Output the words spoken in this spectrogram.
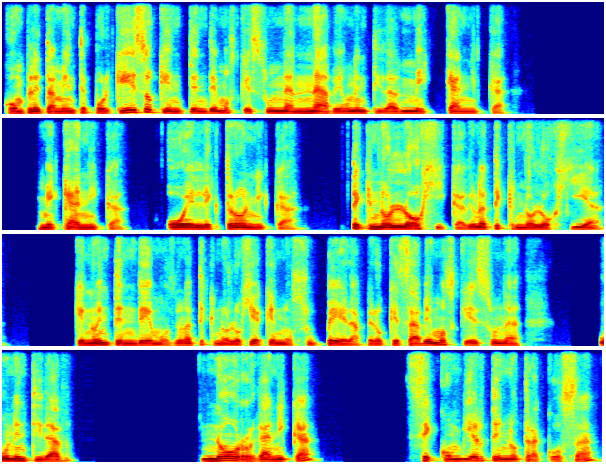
Completamente, porque eso que entendemos que es una nave, una entidad mecánica, mecánica o electrónica, tecnológica, de una tecnología que no entendemos, de una tecnología que nos supera, pero que sabemos que es una, una entidad no orgánica, se convierte en otra cosa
